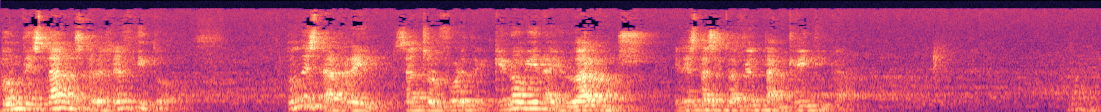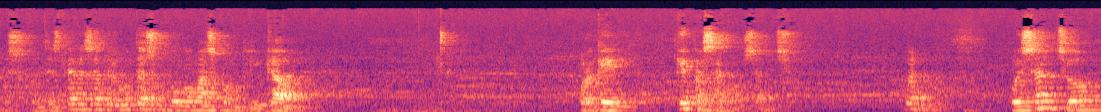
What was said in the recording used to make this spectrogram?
¿dónde está nuestro ejército? ¿Dónde está el rey, Sancho el Fuerte, que no viene a ayudarnos en esta situación tan crítica? Bueno, pues contestar a esa pregunta es un poco más complicado. Porque, ¿qué pasa con Sancho? Bueno, pues Sancho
